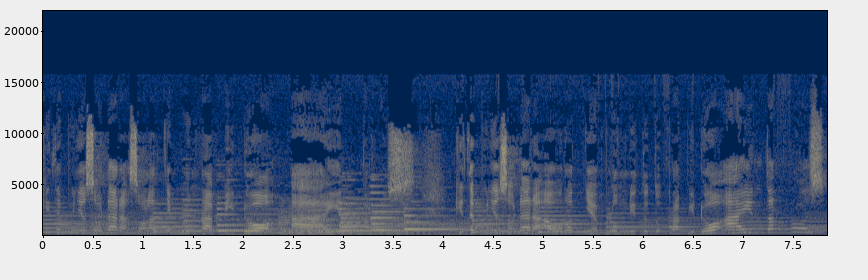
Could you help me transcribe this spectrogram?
Kita punya saudara sholatnya belum rapi, doain terus. Kita punya saudara auratnya belum ditutup rapi, doain terus.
